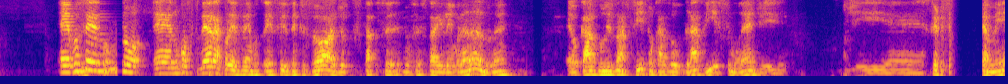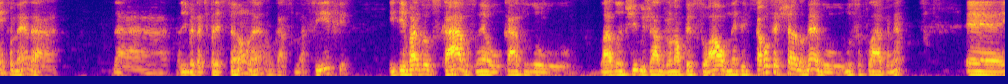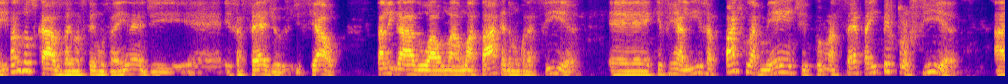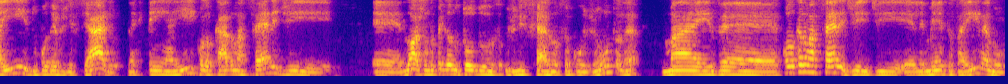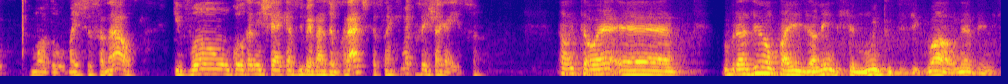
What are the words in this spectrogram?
É, você não, é, não, considera, por exemplo, esses episódios que você está aí lembrando, né? É o caso do Luiz Nassif, é um caso gravíssimo, né? De, de é, cerceamento, né? Da, da, liberdade de expressão, né? O caso do Nassif. E tem vários outros casos, né? O caso do lá do antigo já do jornal pessoal, né? Que acabou fechando, né? Do Lúcio Flávio, né? É, e vários outros casos aí nós temos aí, né? De é, esse assédio judicial está ligado a uma, um ataque à democracia é, que se realiza particularmente por uma certa hipertrofia aí do poder judiciário, né? Que tem aí colocado uma série de é, lógico, não estou pegando todos os judiciários no seu conjunto, né? mas é, colocando uma série de, de elementos aí, né, no modo mais institucional, que vão colocando em xeque as liberdades democráticas, né? Como é que você enxerga isso? Não, então, é, é, o Brasil é um país, além de ser muito desigual, né, Denis?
